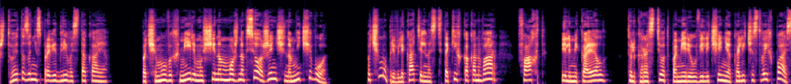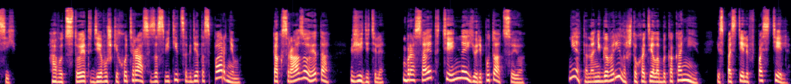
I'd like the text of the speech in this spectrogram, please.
Что это за несправедливость такая? Почему в их мире мужчинам можно все, а женщинам ничего? Почему привлекательность таких, как Анвар, Фахт или Микаэл, только растет по мере увеличения количества их пассий. А вот стоит девушке хоть раз засветиться где-то с парнем, так сразу это, видите ли, бросает тень на ее репутацию. Нет, она не говорила, что хотела бы, как они, из постели в постель.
